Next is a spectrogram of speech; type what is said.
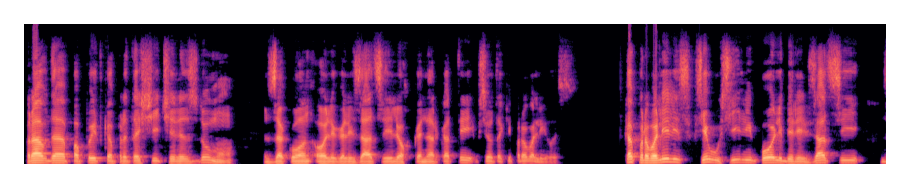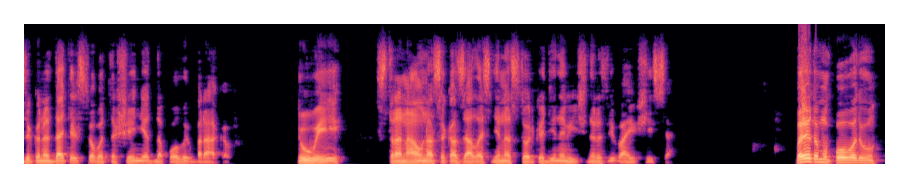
Правда, попытка протащить через Думу закон о легализации легкой наркоты все-таки провалилась. Как провалились все усилия по либерализации законодательства в отношении однополых браков. Увы, страна у нас оказалась не настолько динамично развивающейся. По этому поводу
